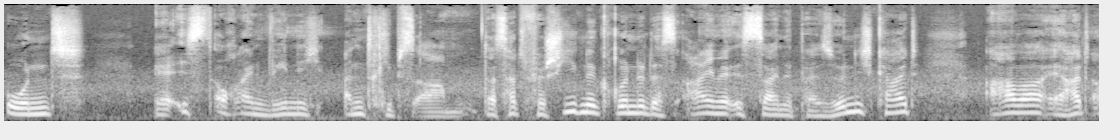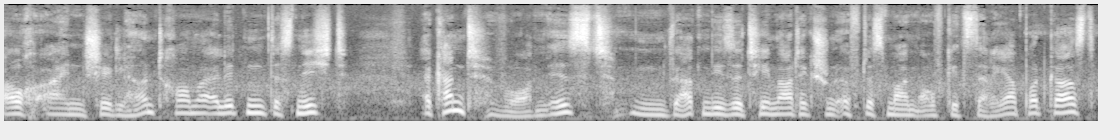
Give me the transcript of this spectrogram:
Und er ist auch ein wenig antriebsarm. Das hat verschiedene Gründe. Das eine ist seine Persönlichkeit, aber er hat auch ein Schädelhirntrauma erlitten, das nicht erkannt worden ist. Wir hatten diese Thematik schon öfters mal im Auf geht's der Reha Podcast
